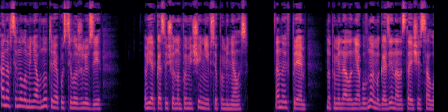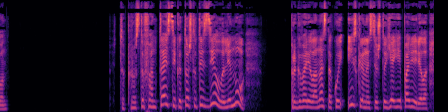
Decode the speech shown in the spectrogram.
Она втянула меня внутрь и опустила жалюзи. В ярко освещенном помещении все поменялось. Оно и впрямь напоминало не обувной магазин, а настоящий салон. «Это просто фантастика, то, что ты сделала, Лину!» Проговорила она с такой искренностью, что я ей поверила –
